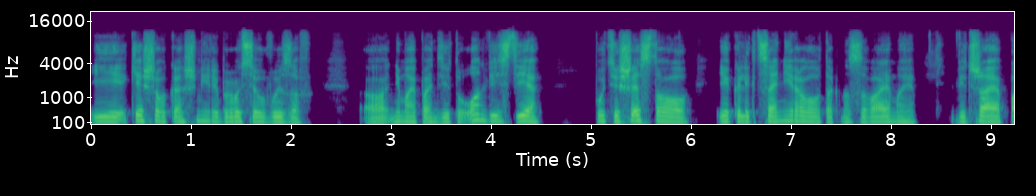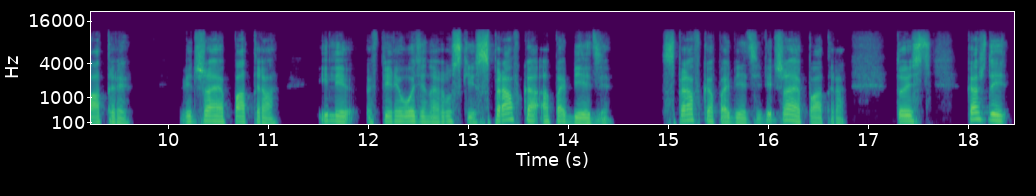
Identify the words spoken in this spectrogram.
и Кешева Кашмири бросил вызов э, Немай Пандиту. Он везде путешествовал и коллекционировал так называемые виджая патры, Виджая Патра или в переводе на русский «справка о победе». Справка о победе, Виджая Патра. То есть каждый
